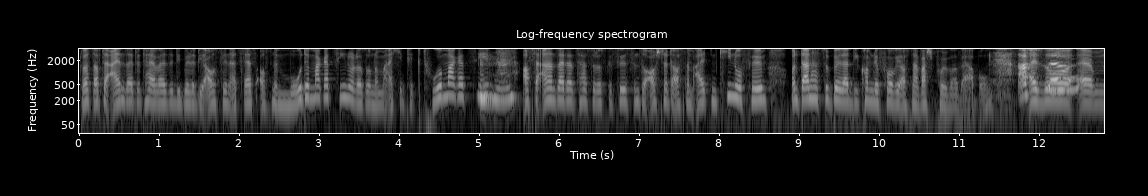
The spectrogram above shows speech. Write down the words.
Du hast auf der einen Seite teilweise die Bilder, die aussehen, als wäre es aus einem Modemagazin oder so einem Architekturmagazin. Mhm. Auf der anderen Seite hast du das Gefühl, es sind so Ausschnitte aus einem alten Kinofilm und dann hast du Bilder, die kommen dir vor wie aus einer Waschpulverwerbung. Ach, also, stimmt. ähm,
